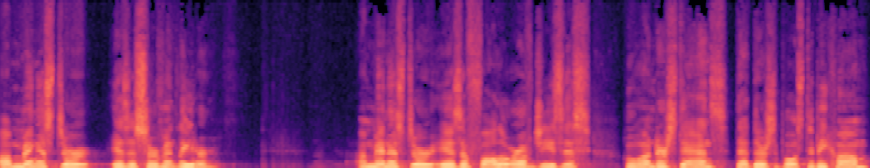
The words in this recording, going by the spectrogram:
A minister is a servant leader. A minister is a follower of Jesus who understands that they're supposed to become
